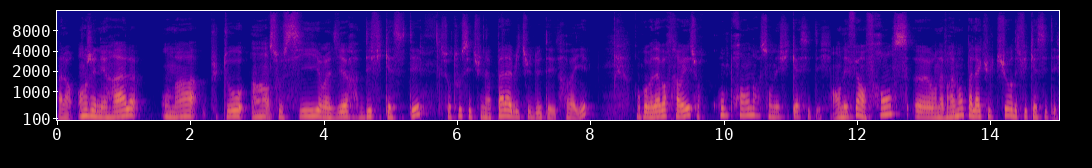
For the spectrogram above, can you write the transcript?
Alors en général, on a plutôt un souci, on va dire, d'efficacité, surtout si tu n'as pas l'habitude de télétravailler. Donc on va d'abord travailler sur comprendre son efficacité. En effet, en France, euh, on n'a vraiment pas la culture d'efficacité.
